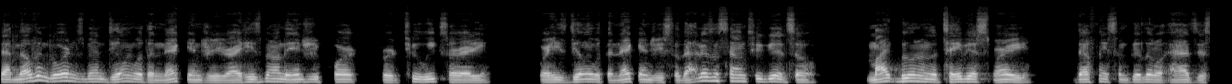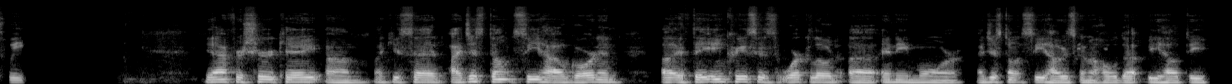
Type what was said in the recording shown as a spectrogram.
that Melvin Gordon's been dealing with a neck injury, right? He's been on the injury report for two weeks already where he's dealing with the neck injury. So that doesn't sound too good. So Mike Boone and Latavius Murray, definitely some good little adds this week. Yeah, for sure, Kay. Um, like you said, I just don't see how Gordon uh, if they increase his workload uh, anymore, I just don't see how he's going to hold up, be healthy.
